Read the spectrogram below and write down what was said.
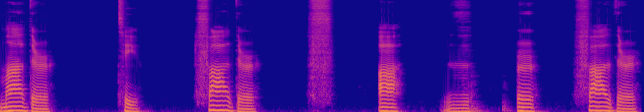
Mother two father a er father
